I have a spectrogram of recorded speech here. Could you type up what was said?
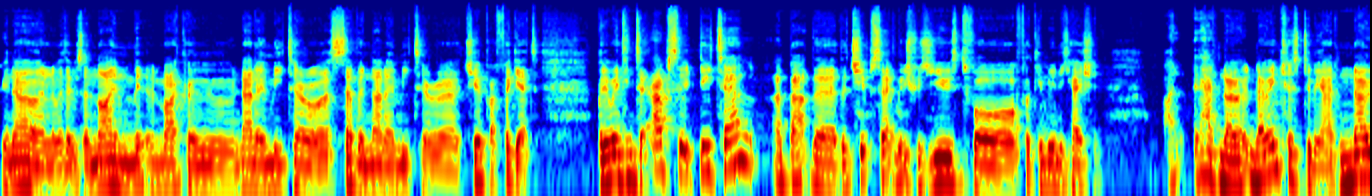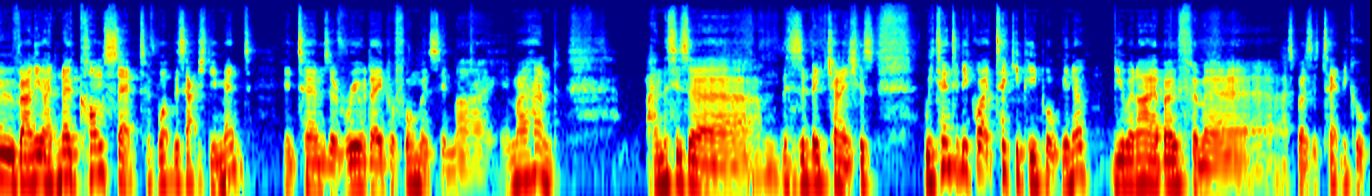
You know, and whether it was a nine micro nanometer or a seven nanometer uh, chip, I forget. But it went into absolute detail about the the chipset which was used for for communication. I, it had no no interest to me. I had no value. I had no concept of what this actually meant in terms of real day performance in my in my hand. And this is a um, this is a big challenge because we tend to be quite techie people. You know, you and I are both from a I suppose a technical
